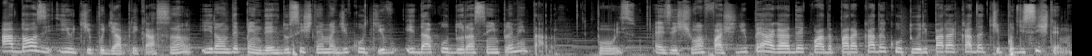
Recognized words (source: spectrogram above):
A dose e o tipo de aplicação irão depender do sistema de cultivo e da cultura a ser implementada, pois existe uma faixa de pH adequada para cada cultura e para cada tipo de sistema.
